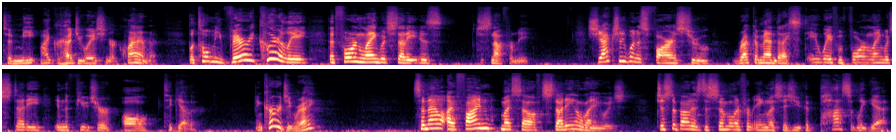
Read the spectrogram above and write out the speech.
to meet my graduation requirement, but told me very clearly that foreign language study is just not for me. She actually went as far as to recommend that I stay away from foreign language study in the future altogether. Encouraging, right? So now I find myself studying a language just about as dissimilar from English as you could possibly get.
